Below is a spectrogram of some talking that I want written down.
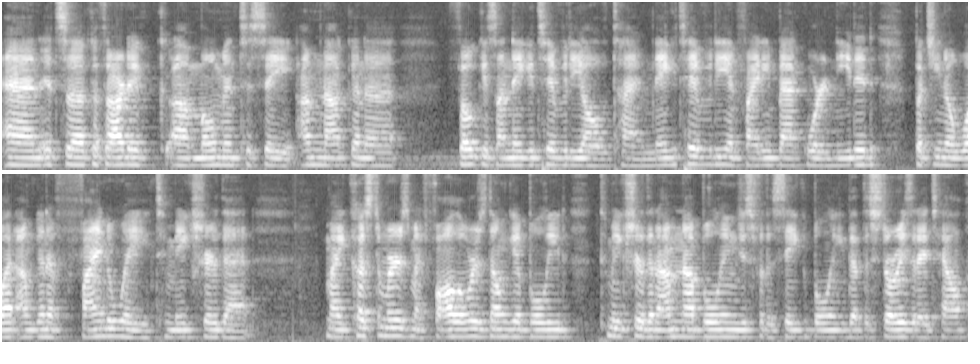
and it's a cathartic uh, moment to say I'm not gonna focus on negativity all the time. Negativity and fighting back were needed, but you know what? I'm gonna find a way to make sure that my customers, my followers don't get bullied, to make sure that I'm not bullying just for the sake of bullying, that the stories that I tell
